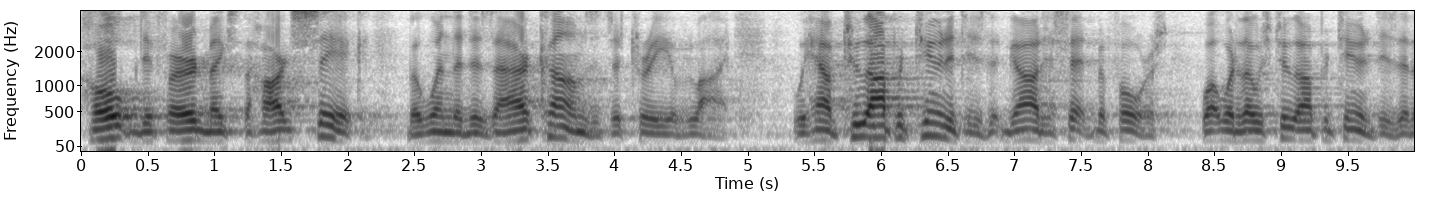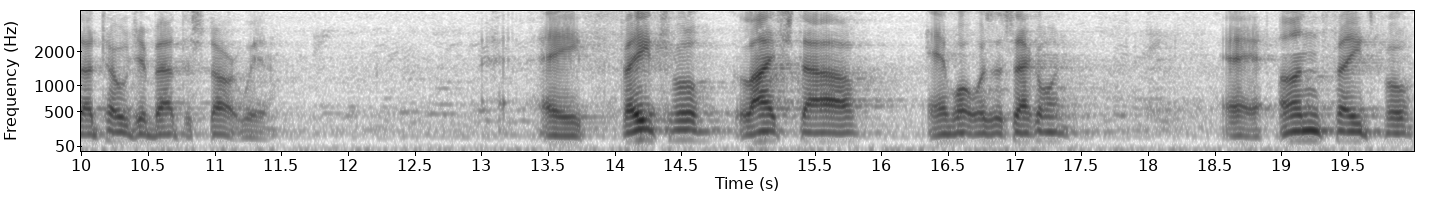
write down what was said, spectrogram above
Hope deferred makes the heart sick, but when the desire comes, it's a tree of life. We have two opportunities that God has set before us. What were those two opportunities that I told you about to start with? A faithful lifestyle, and what was the second one? An unfaithful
